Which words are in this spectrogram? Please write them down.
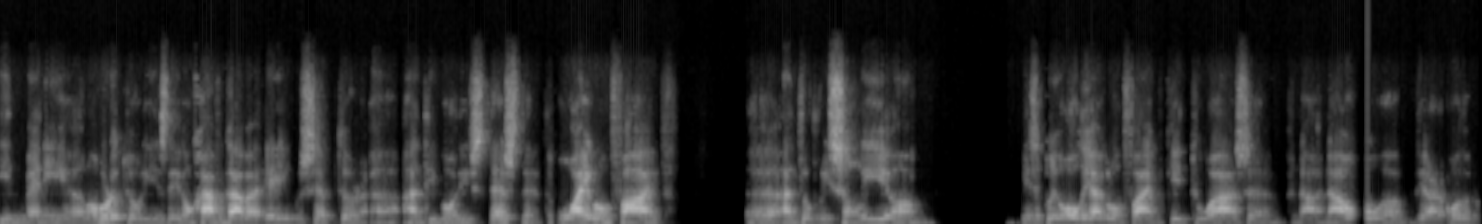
in many uh, laboratories, they don't have GABA A receptor uh, antibodies tested, or IgLON5. Uh, until recently, um, basically all the IgLON5 came to us. Um, now, now uh, there are other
